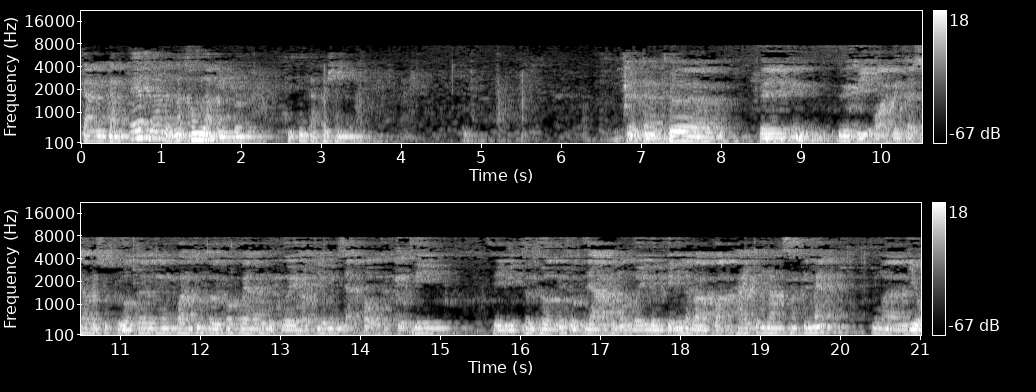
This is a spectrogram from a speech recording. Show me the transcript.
càng càng ép nó rồi nó không làm việc được thì chúng ta phải sanh bệnh Dạ, thưa về quý vị hỏi về tại sao về xúc ruột liên quan chúng tôi có quen với một người họ chuyên giải phẫu các tử thi. Thì thường thường cái ruột già của mọi người đường kính là vào khoảng 2.5 cm nhưng mà nhiều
